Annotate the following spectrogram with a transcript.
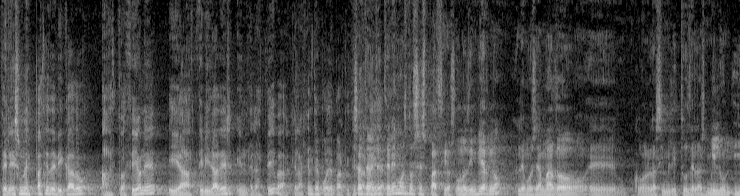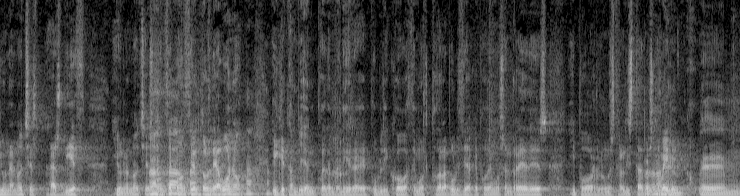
tenéis un espacio dedicado a actuaciones y a actividades interactivas, que la gente puede participar Exactamente, tenemos dos espacios. Uno de invierno, le hemos llamado eh, con la similitud de las mil y una noches, las diez y una noches, 11 conciertos de abono y que también pueden venir eh, público. Hacemos toda la publicidad que podemos en redes y por nuestra lista, nuestro mailing. eh,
